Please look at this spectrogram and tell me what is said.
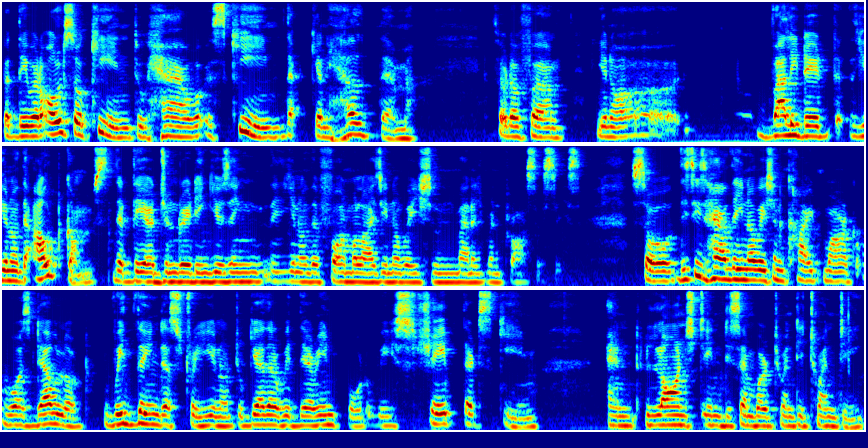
but they were also keen to have a scheme that can help them sort of, um, you know, validate you know the outcomes that they are generating using you know the formalized innovation management processes so this is how the innovation kite mark was developed with the industry, you know, together with their input. We shaped that scheme and launched in December 2020.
